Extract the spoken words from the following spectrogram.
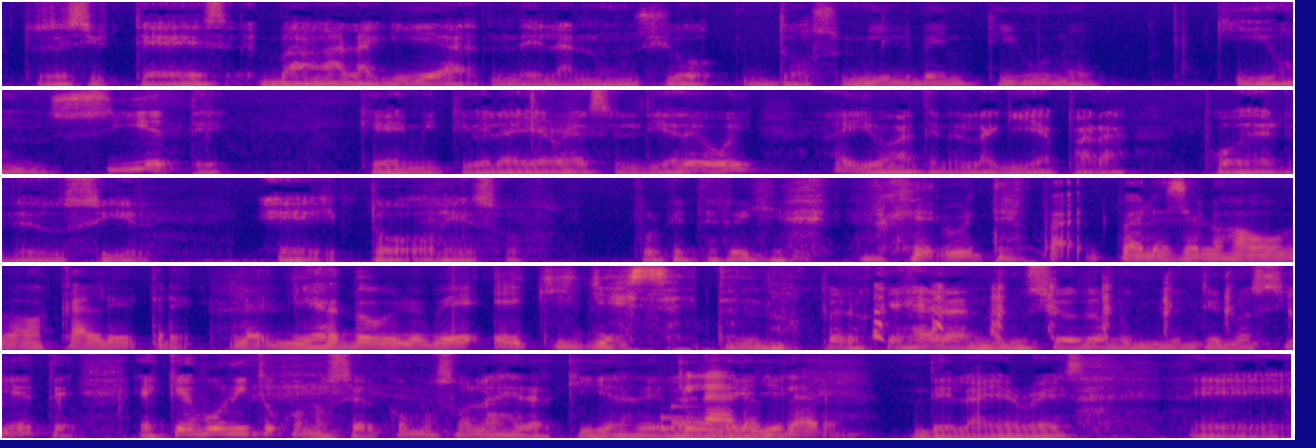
Entonces, si ustedes van a la guía del anuncio 2021-7 que emitió el IRS el día de hoy, ahí van a tener la guía para poder deducir eh, todos esos ¿Por qué te ríes? Te parecen los abogados caletre, la guía WXYZ. No, pero es que es el anuncio de 2021-7. Es que es bonito conocer cómo son las jerarquías de la leyes del IRS. Eh,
